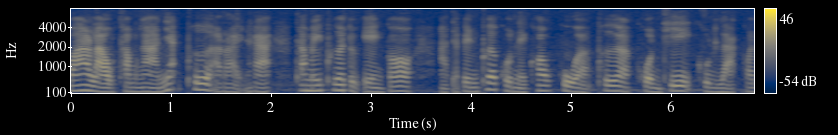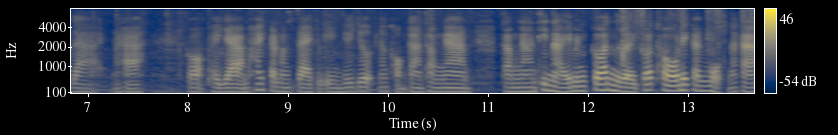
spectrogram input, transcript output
ว่าเราทำงานเนี้ยเพื่ออะไรนะคะ ถ้าไม่เพื่อตัวเองก็อาจจะเป็นเพื่อคนในครอบครัว เพื่อคนที่คุณรักก็ได้นะคะก็พยายามให้กำลังใจตัวเองเยอะๆเรื่องของการทำงานทำงานที่ไหนมันก็เหนื่อยก็ท้อได้กันหมดนะคะ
